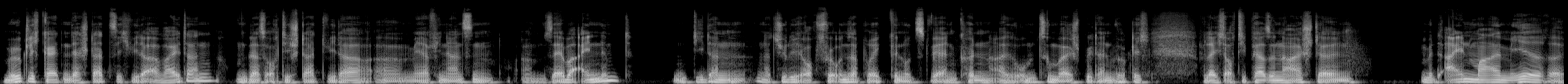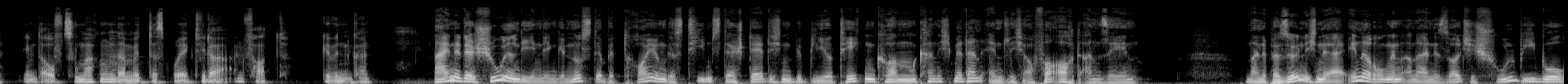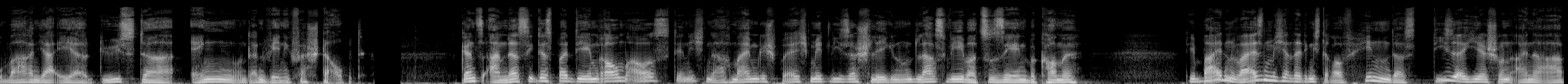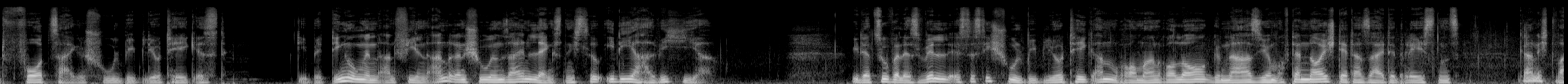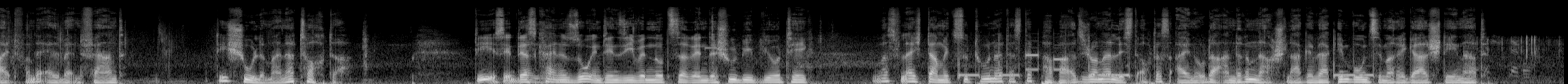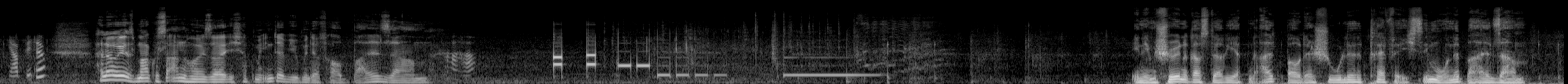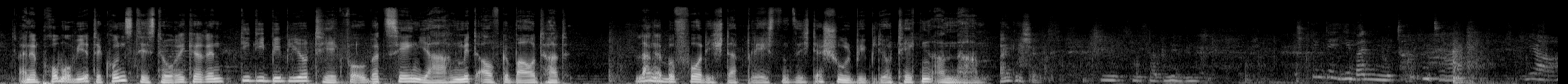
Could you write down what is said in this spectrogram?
Möglichkeiten der Stadt sich wieder erweitern und dass auch die Stadt wieder äh, mehr Finanzen ähm, selber einnimmt, die dann natürlich auch für unser Projekt genutzt werden können. Also um zum Beispiel dann wirklich vielleicht auch die Personalstellen mit einmal mehrere eben aufzumachen, damit das Projekt wieder an Fahrt gewinnen kann. Eine der Schulen, die in den Genuss der Betreuung des Teams der städtischen Bibliotheken kommen, kann ich mir dann endlich auch vor Ort ansehen. Meine persönlichen Erinnerungen an eine solche Schulbibo waren ja eher düster, eng und ein wenig verstaubt. Ganz anders sieht es bei dem Raum aus, den ich nach meinem Gespräch mit Lisa Schlegen und Lars Weber zu sehen bekomme. Die beiden weisen mich allerdings darauf hin, dass dieser hier schon eine Art Vorzeigeschulbibliothek ist. Die Bedingungen an vielen anderen Schulen seien längst nicht so ideal wie hier. Wie der Zufall es will, ist es die Schulbibliothek am Roman-Roland-Gymnasium auf der Neustädter Seite Dresdens, gar nicht weit von der Elbe entfernt. Die Schule meiner Tochter. Die ist indes keine so intensive Nutzerin der Schulbibliothek was vielleicht damit zu tun hat, dass der Papa als Journalist auch das eine oder andere Nachschlagewerk im Wohnzimmerregal stehen hat. Ja, bitte? Hallo, hier ist Markus Anhäuser. Ich habe ein Interview mit der Frau Balsam. In dem schön restaurierten Altbau der Schule treffe ich Simone Balsam, eine promovierte Kunsthistorikerin, die die Bibliothek vor über zehn Jahren mit aufgebaut hat lange bevor die Stadt Dresden sich der Schulbibliotheken annahm. Dankeschön. Bringt dir jemanden mit? Guten Tag. Ja.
